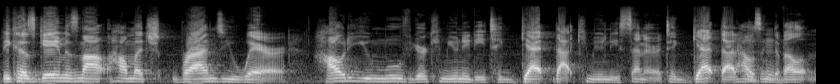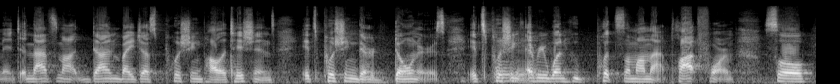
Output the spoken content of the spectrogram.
Because game is not how much brands you wear how do you move your community to get that community center, to get that housing mm-hmm. development? And that's not done by just pushing politicians, it's pushing their donors, it's pushing mm-hmm. everyone who puts them on that platform. So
